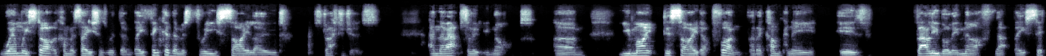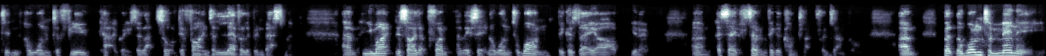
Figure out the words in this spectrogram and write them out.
when we start conversations with them, they think of them as three siloed strategies, and they're absolutely not. Um, you might decide up front that a company is valuable enough that they sit in a one to few category. So that sort of defines a level of investment. Um, and you might decide up front that they sit in a one to one because they are, you know, um, a seven figure contract, for example. Um, but the one to many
